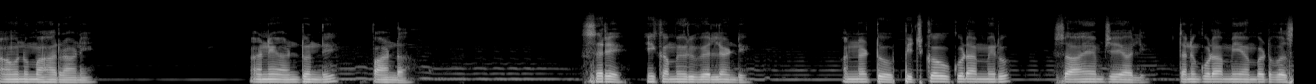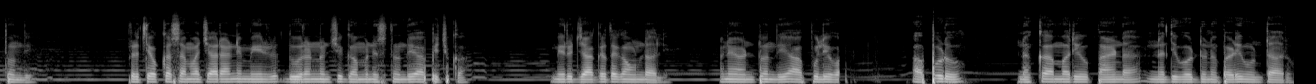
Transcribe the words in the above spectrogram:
అవును మహారాణి అని అంటుంది పాండా. సరే ఇక మీరు వెళ్ళండి. అన్నట్టు పిచ్చుకకు కూడా మీరు సహాయం చేయాలి. తను కూడా మీ వెంబడి వస్తుంది. ప్రతి ఒక్క సమాచారాన్ని మీరు దూరం నుంచి గమనిస్తుంది ఆ పిచ్చుక. మీరు జాగ్రత్తగా ఉండాలి అని అంటుంది ఆ పులి. అప్పుడు నక్క మరియు పాండా నది ఒడ్డున పడి ఉంటారు.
